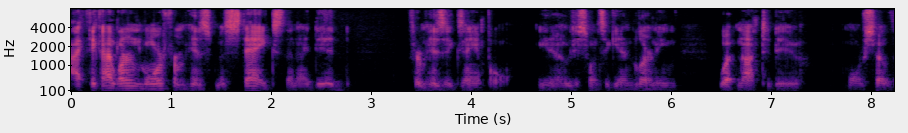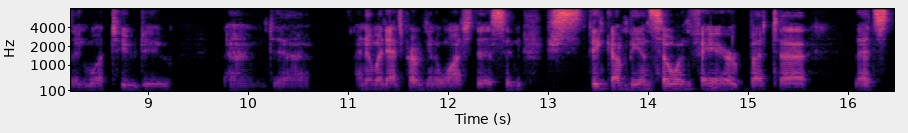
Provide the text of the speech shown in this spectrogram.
I think I learned more from his mistakes than I did from his example. You know, just once again learning what not to do more so than what to do. And uh, I know my dad's probably going to watch this and think I'm being so unfair, but uh, that's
